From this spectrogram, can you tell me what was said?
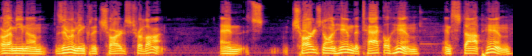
or I mean, um, Zimmerman could have charged Trevon and s- charged on him to tackle him and stop him,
